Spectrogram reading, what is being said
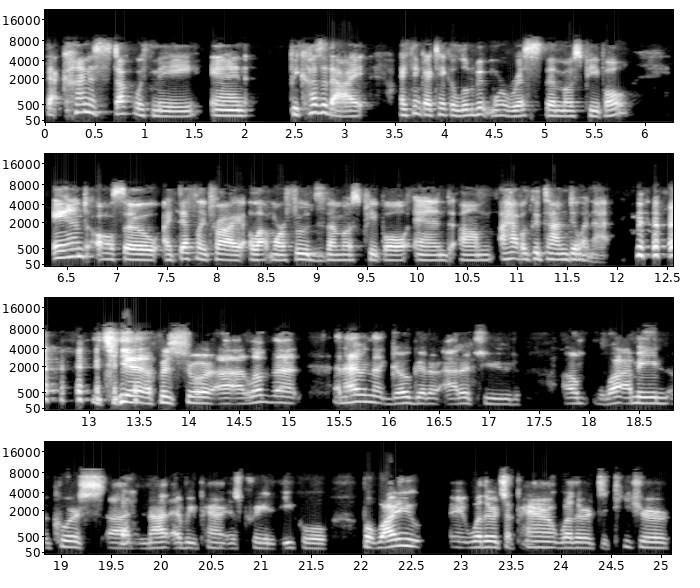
that kind of stuck with me. And because of that i think i take a little bit more risk than most people and also I definitely try a lot more foods than most people, and um, I have a good time doing that. yeah, for sure. I love that, and having that go-getter attitude. Um, well, I mean, of course, uh, not every parent is created equal, but why do you, eh, whether it's a parent, whether it's a teacher,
